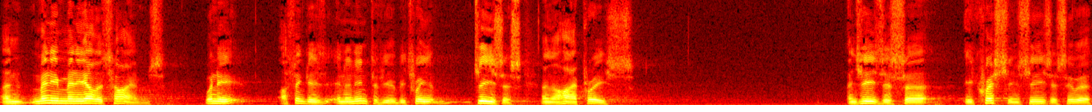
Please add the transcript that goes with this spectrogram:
And many, many other times, when he, I think, is in an interview between Jesus and the high priests, and Jesus, uh, he questions Jesus, who, are,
